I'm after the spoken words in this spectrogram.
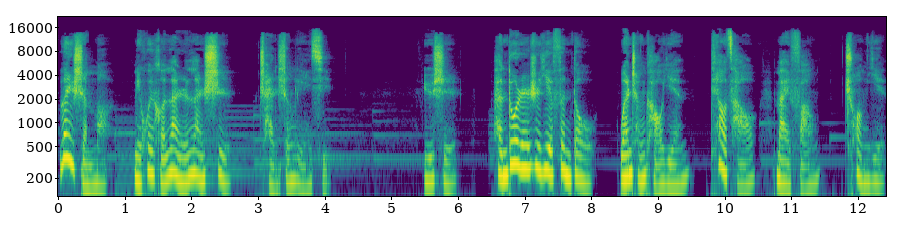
为什么你会和烂人烂事产生联系。于是，很多人日夜奋斗，完成考研，跳槽。买房、创业。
